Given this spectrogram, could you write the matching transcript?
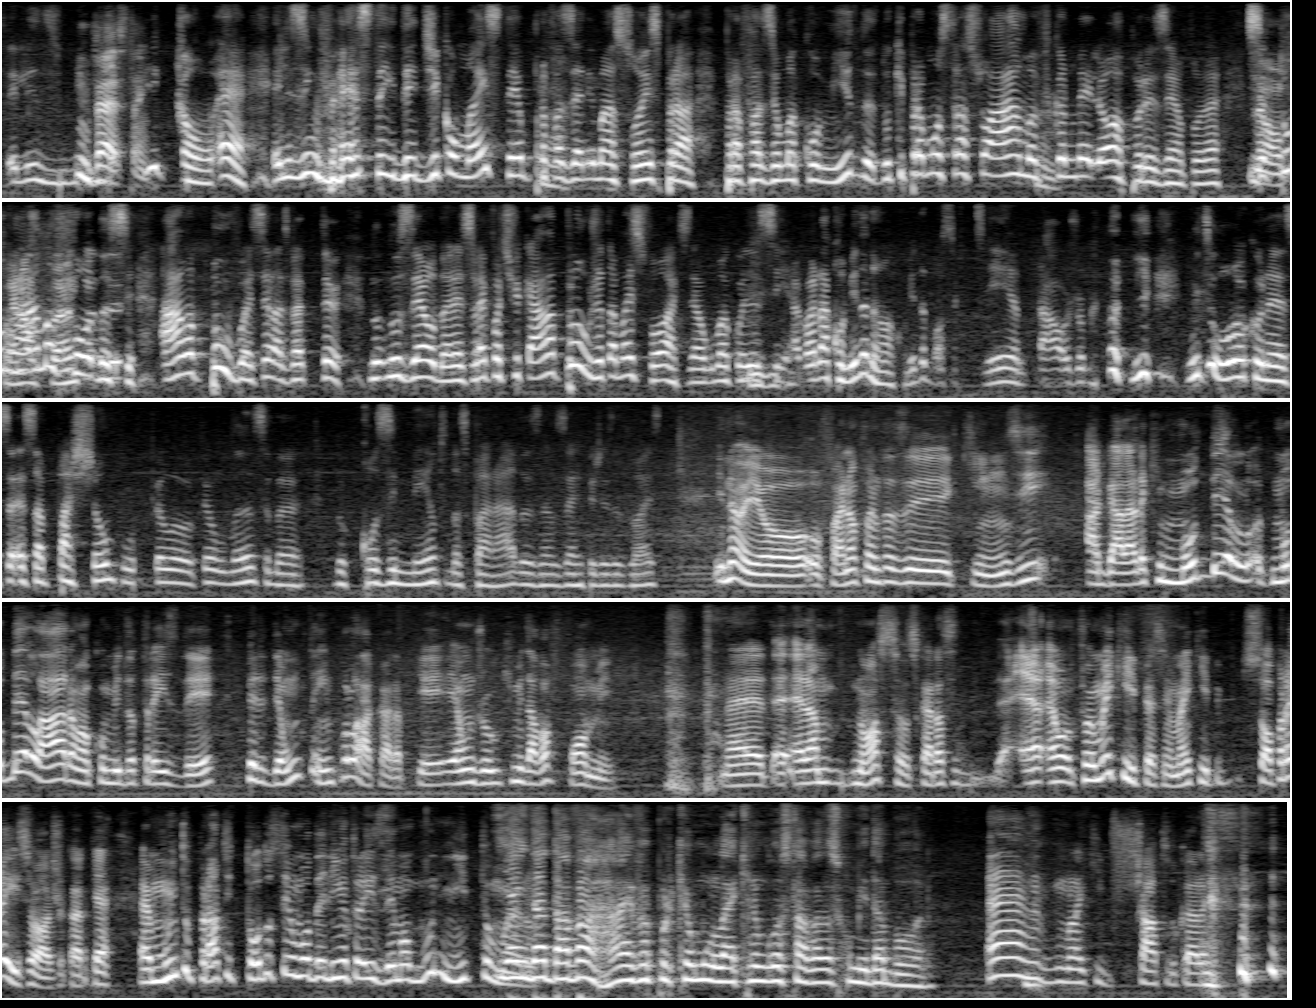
eles Investem. dedicam, é, eles investem e dedicam mais tempo pra fazer animações pra pra fazer uma comida do que pra mostrar sua arma ficando melhor, por exemplo, né? Você Não, a Final arma, Fantasy- foda-se. A arma, pum, vai, sei lá, você vai ter, no, no Zelda, né? Você vai fortificar a arma, pum, já tá mais forte, né? Alguma coisa assim. Agora na comida, não. A comida mostra crescendo, tal, jogando ali. Muito louco, né? Essa, essa paixão por- pelo, pelo lance da, do cozimento das paradas, né? Nos RPGs atuais. E não, e o, o Final Fantasy XV, a galera que modelou, modelaram a comida 3D perdeu um tempo lá, cara, porque é um jogo que me dava fome. né? Era. Nossa, os caras. é- é- foi uma equipe, assim, uma equipe só pra isso, eu acho, cara. Que é, é muito prato e todos têm um modelinho 3D mal bonito, E mano. ainda dava raiva porque o moleque não gostava das comidas boas. né? É, moleque chato do cara.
